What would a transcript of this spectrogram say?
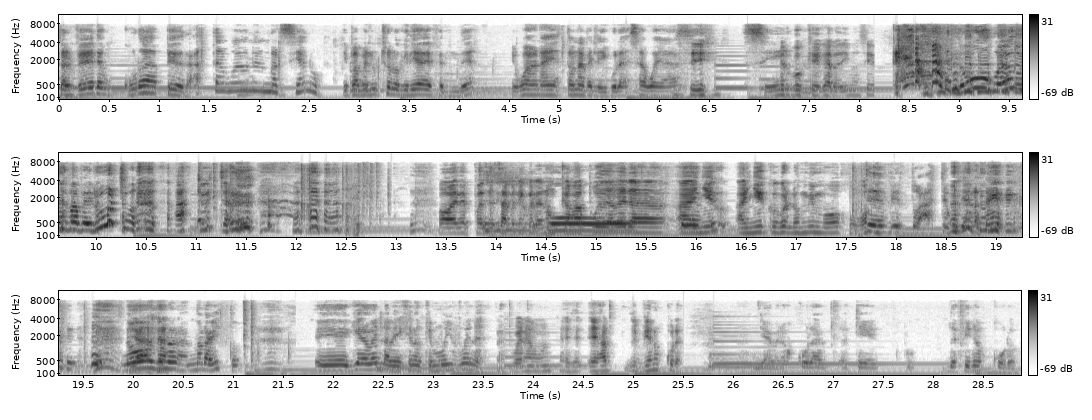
tal vez era un cura pedrasta el weón el marciano. Y Papelucho lo quería defender. Y weón, ahí está una película de esa weá. Sí, Sí. el bosque de Caradima, sí. no, weón, de Papelucho. ¡Ah, chucha! Ay, después de esa película nunca más pude ver a, a Añeco, a Añeco con los mismos ojos. Te desvirtuaste. No, Ya. yo no, no la he visto. Eh, quiero verla, me dijeron que es muy buena. Es buena, es, es har- es bien oscura. Ya, pero oscura, que define oscuro.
